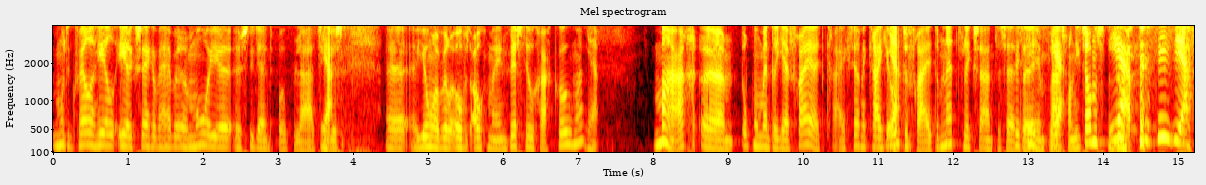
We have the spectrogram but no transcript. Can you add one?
moet ik wel heel eerlijk zeggen, we hebben een mooie eh, studentenpopulatie. Ja. Dus eh, jongeren willen over het algemeen best heel graag komen. Ja. Maar ehm, op het moment dat jij vrijheid krijgt, dan krijg je Ja. ook de vrijheid om Netflix aan te zetten Precies, in plaats ja. van iets anders te doen. Ja, precies, ja.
